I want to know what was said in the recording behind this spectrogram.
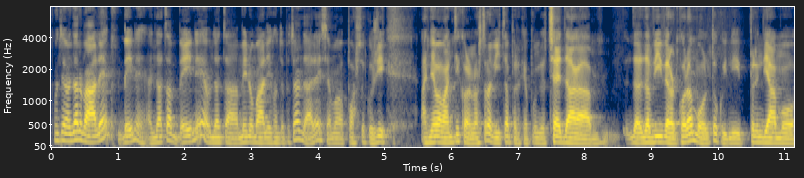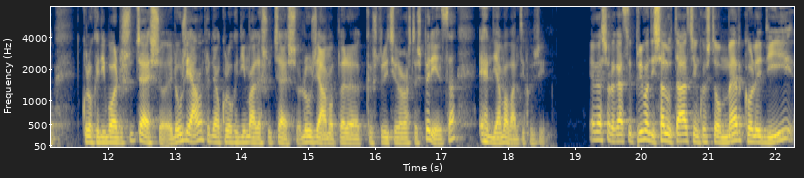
poteva andare male, bene, è andata bene, è andata meno male di quanto poteva andare, siamo a posto così andiamo avanti con la nostra vita perché appunto c'è da, da, da vivere ancora molto, quindi prendiamo quello che di buono è successo e lo usiamo, prendiamo quello che di male è successo, lo usiamo per costruirci la nostra esperienza e andiamo avanti così. E adesso ragazzi, prima di salutarci in questo mercoledì,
